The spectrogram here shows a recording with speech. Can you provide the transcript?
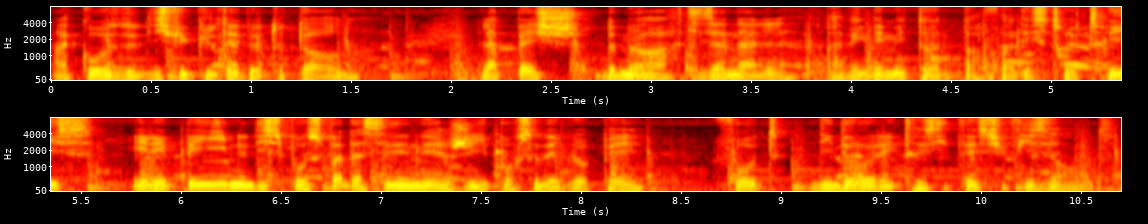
à cause de difficultés de tout ordre, la pêche demeure artisanale avec des méthodes parfois destructrices et les pays ne disposent pas d'assez d'énergie pour se développer, faute d'hydroélectricité suffisante.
